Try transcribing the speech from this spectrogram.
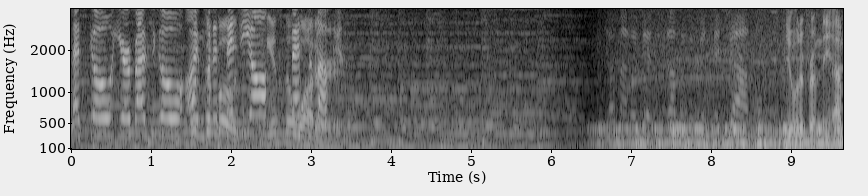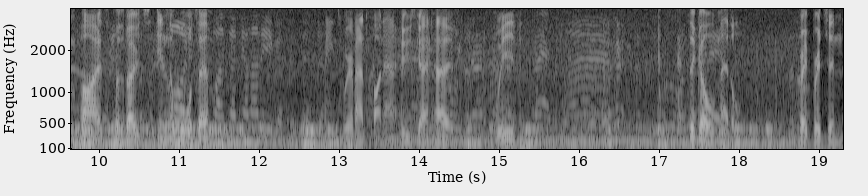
Let's go. You're about to go. Put I'm going to send you off. in the Best water. of luck. The order from the umpire to put the boats in the water means we're about to find out who's going home with the gold medal. Great Britain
